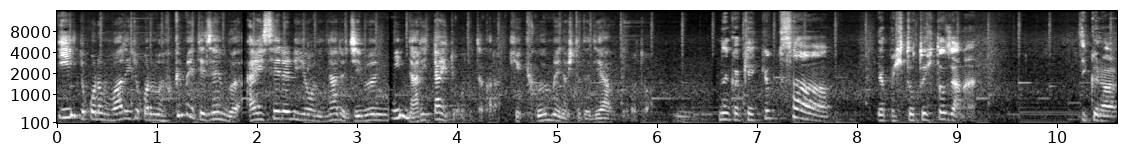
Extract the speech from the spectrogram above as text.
いいところも悪いところも含めて全部愛せれるようになる自分になりたいってことだから結局運命の人と出会うってことは、なんか結局さやっぱ人と人じゃない？いくら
